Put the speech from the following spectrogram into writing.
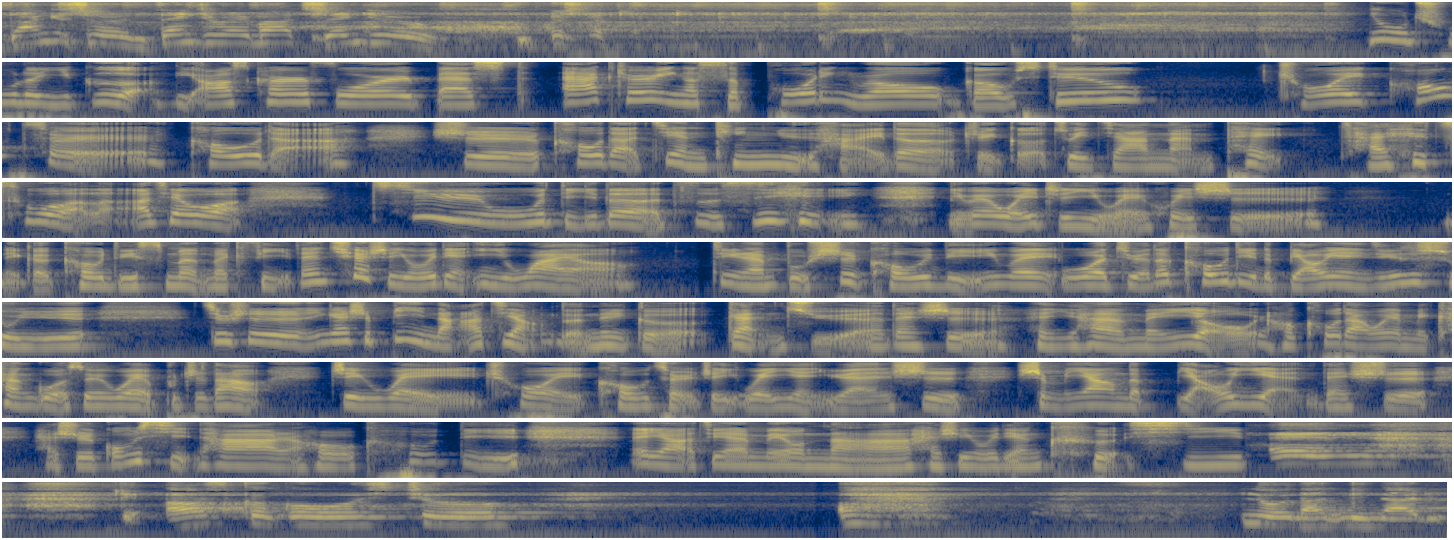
Dankeschön. Thank you very much. Thank you. 又出了一个，The Oscar for Best Actor in a Supporting Role goes to Troy Coulter。Coda 是 Coda 监听女孩的这个最佳男配，猜错了，而且我巨无敌的自信，因为我一直以为会是那个 Cody Smith McPhee，但确实有一点意外啊。竟然不是 Cody，因为我觉得 Cody 的表演已经是属于，就是应该是必拿奖的那个感觉，但是很遗憾没有。然后 Coda 我也没看过，所以我也不知道这位 Troy Coulter 这一位演员是什么样的表演，但是还是恭喜他。然后 Cody，哎呀，竟然没有拿，还是有一点可惜。And the Oscar goes to. Oh, no, not Minari.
